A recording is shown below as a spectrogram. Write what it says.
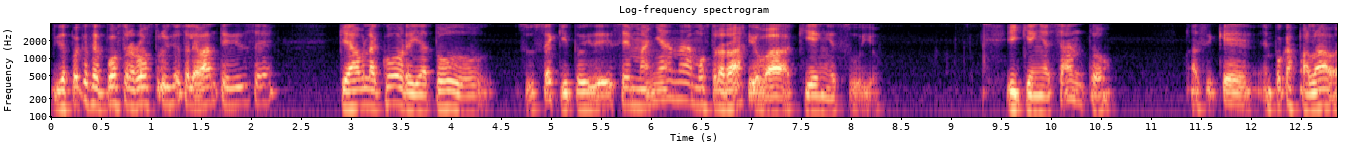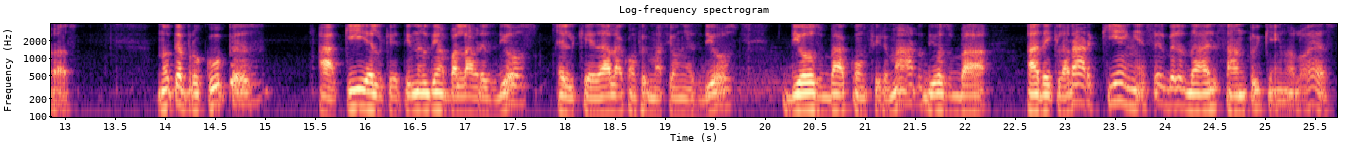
Y después que se postra al rostro, dice, se levanta y dice que habla Core y a todo su séquito y dice, mañana mostrará Jehová quién es suyo y quién es santo, Así que, en pocas palabras, no te preocupes. Aquí el que tiene la última palabra es Dios. El que da la confirmación es Dios. Dios va a confirmar, Dios va a declarar quién es el verdad, el santo y quién no lo es.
